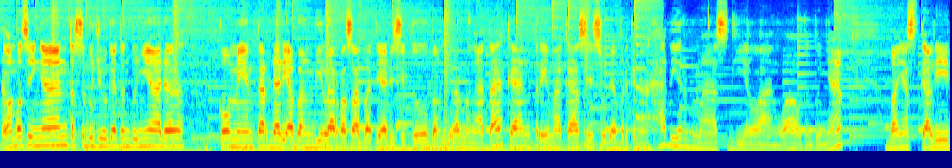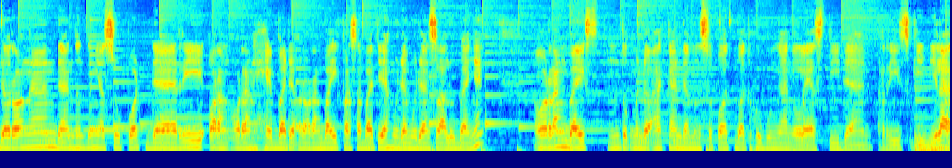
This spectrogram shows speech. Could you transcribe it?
Dalam postingan tersebut juga tentunya ada komentar dari Abang Bilar, Pak sahabat ya. Di situ Bang Bilar mengatakan, terima kasih sudah berkenan hadir Mas Gilang. Wow, tentunya banyak sekali dorongan dan tentunya support dari orang-orang hebat dan orang-orang baik, Pak sahabat ya. Mudah-mudahan selalu banyak orang baik untuk mendoakan dan mensupport buat hubungan Lesti dan Rizky Bilar.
